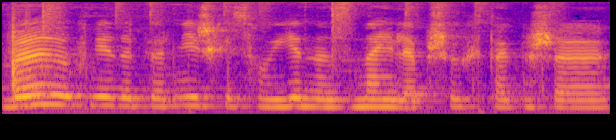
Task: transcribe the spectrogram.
Według mnie te pierniczki są jedne z najlepszych, także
